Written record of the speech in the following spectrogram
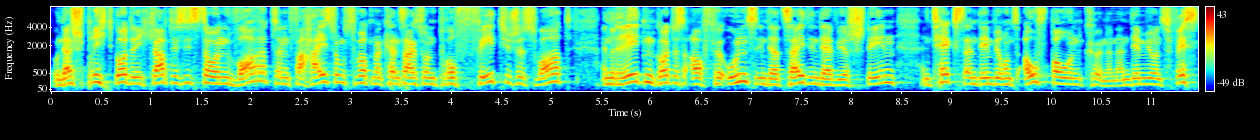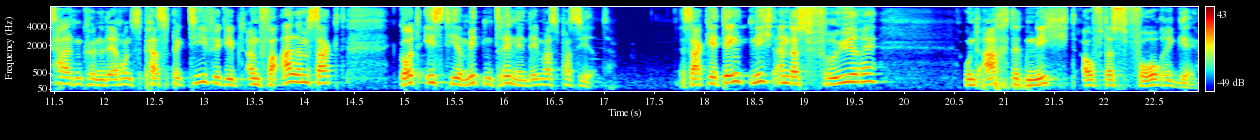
und das spricht Gott. Und ich glaube, das ist so ein Wort, ein Verheißungswort, man kann sagen, so ein prophetisches Wort, ein Reden Gottes auch für uns in der Zeit, in der wir stehen. Ein Text, an dem wir uns aufbauen können, an dem wir uns festhalten können, der uns Perspektive gibt und vor allem sagt, Gott ist hier mittendrin in dem, was passiert. Er sagt, gedenkt nicht an das Frühere und achtet nicht auf das Vorige.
